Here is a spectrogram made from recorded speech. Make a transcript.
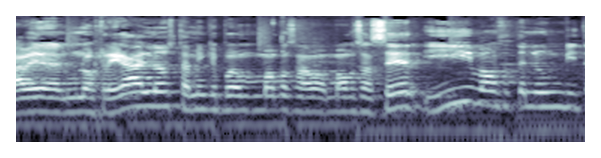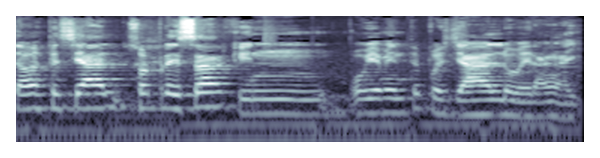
va a haber algunos regalos también que vamos, a, vamos a hacer y vamos a tener un invitado especial, sorpresa, que obviamente pues ya lo verán ahí.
